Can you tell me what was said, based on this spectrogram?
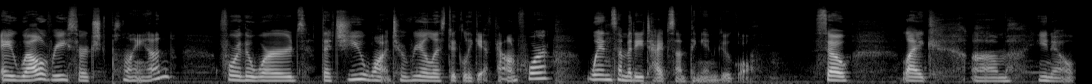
a well researched plan for the words that you want to realistically get found for when somebody types something in Google. So, like, um, you know,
